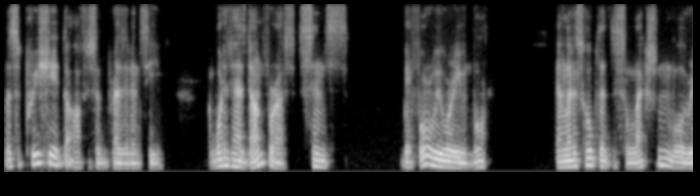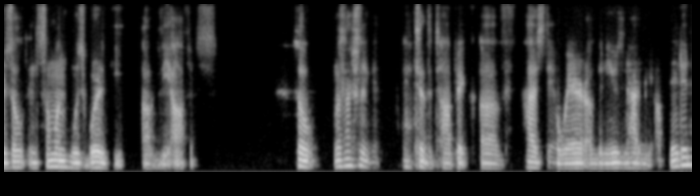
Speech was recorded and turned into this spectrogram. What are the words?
Let's appreciate the office of the presidency and what it has done for us since before we were even born. And let us hope that this election will result in someone who is worthy of the office. So let's actually get into the topic of how to stay aware of the news and how to be updated.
